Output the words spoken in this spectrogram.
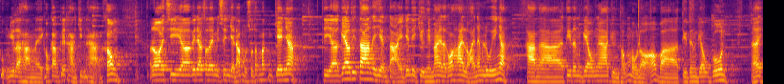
cũng như là hàng này có cam kết hàng chính hãng không? Rồi thì à, video sau đây mình xin giải đáp một số thắc mắc trên nha. Thì à, gel titan thì hiện tại trên thị trường hiện nay là có hai loại anh em lưu ý nha hàng uh, titan gel nga truyền thống màu đỏ và titan gel gold. Đây.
